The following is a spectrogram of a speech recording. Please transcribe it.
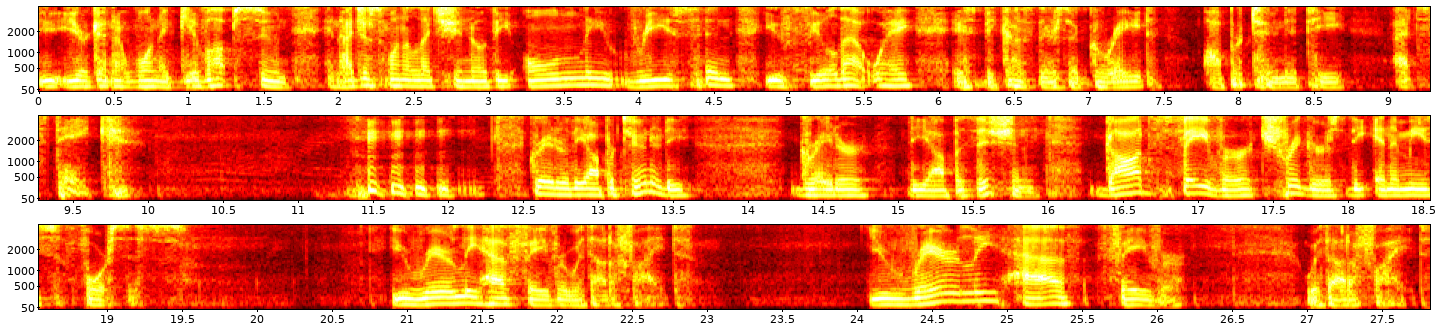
you're going to want to give up soon. And I just want to let you know the only reason you feel that way is because there's a great opportunity at stake. greater the opportunity, greater the opposition. God's favor triggers the enemy's forces. You rarely have favor without a fight. You rarely have favor without a fight.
